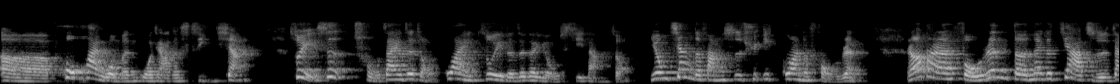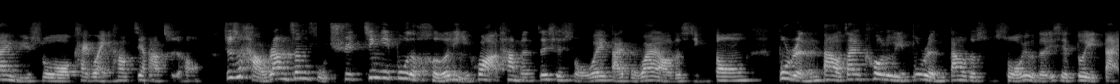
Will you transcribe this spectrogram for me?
呃破坏我们国家的形象，所以是处在这种怪罪的这个游戏当中，用这样的方式去一贯的否认。然后当然，否认的那个价值在于说，开关引号价值哈。”就是好让政府去进一步的合理化他们这些所谓逮捕外劳的行动，不人道，在扣留营不人道的所有的一些对待。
